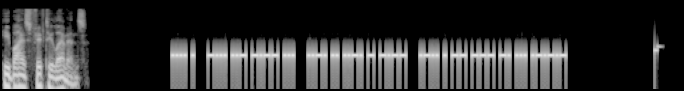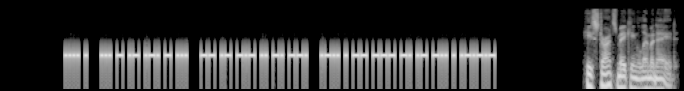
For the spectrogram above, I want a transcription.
He buys 50 lemons. He starts making lemonade.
